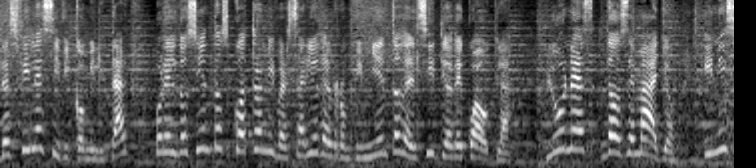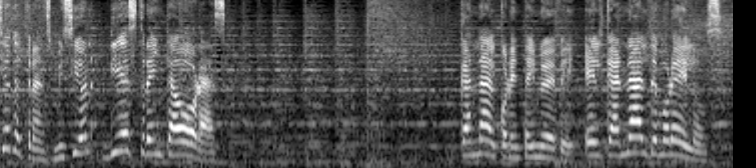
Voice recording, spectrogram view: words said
Desfile cívico-militar por el 204 aniversario del rompimiento del sitio de Cuautla. Lunes 2 de mayo. Inicio de transmisión 10.30 horas. Canal 49, el canal de Morelos.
